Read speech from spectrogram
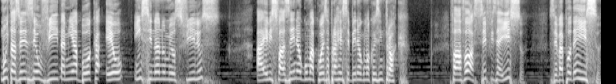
Muitas vezes eu vi na minha boca eu ensinando meus filhos a eles fazerem alguma coisa para receberem alguma coisa em troca. Falava, ó, se você fizer isso, você vai poder isso.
